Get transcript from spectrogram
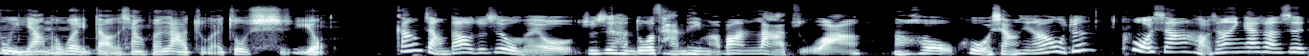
不一样的味道的香氛蜡烛来做使用。刚刚讲到，就是我们有就是很多产品嘛，包含蜡烛啊，然后扩香型，然后我觉得扩香好像应该算是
